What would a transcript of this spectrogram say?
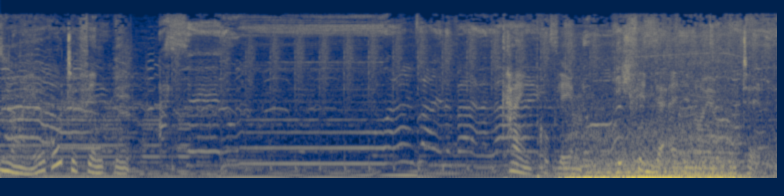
Neue Route finden. Kein Problem. Ich finde eine neue Route.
